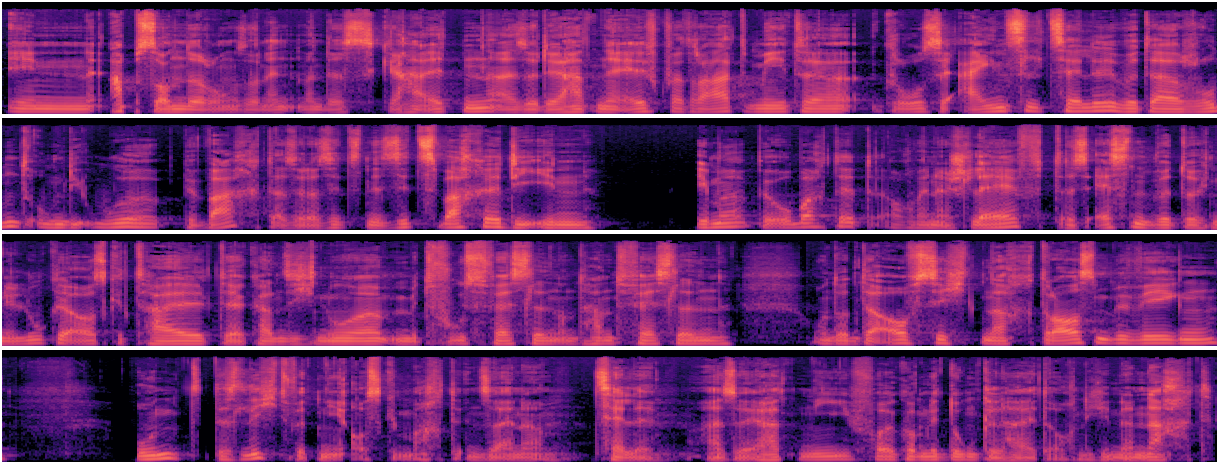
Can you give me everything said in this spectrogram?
in Absonderung, so nennt man das, gehalten. Also der hat eine 11 Quadratmeter große Einzelzelle, wird da rund um die Uhr bewacht. Also da sitzt eine Sitzwache, die ihn immer beobachtet, auch wenn er schläft. Das Essen wird durch eine Luke ausgeteilt. Der kann sich nur mit Fußfesseln und Handfesseln und unter Aufsicht nach draußen bewegen. Und das Licht wird nie ausgemacht in seiner Zelle. Also er hat nie vollkommene Dunkelheit, auch nicht in der Nacht.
